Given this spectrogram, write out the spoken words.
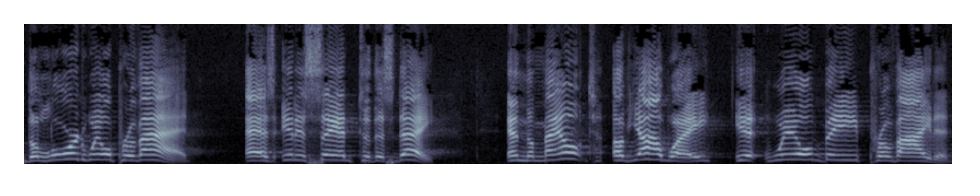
The Lord will provide, as it is said to this day. And the mount of Yahweh, it will be provided.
